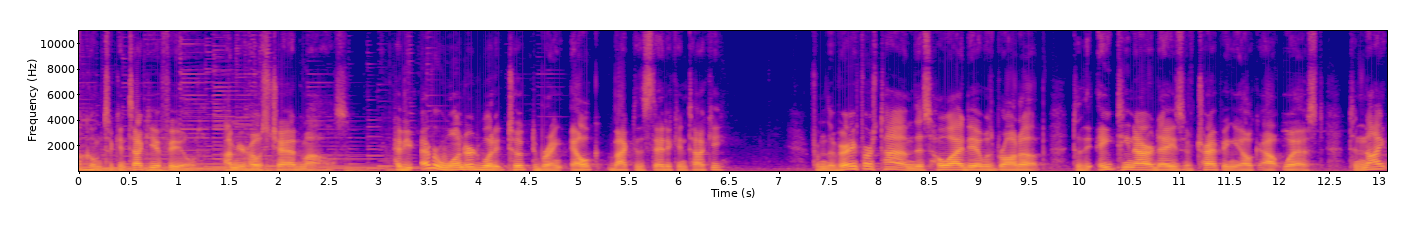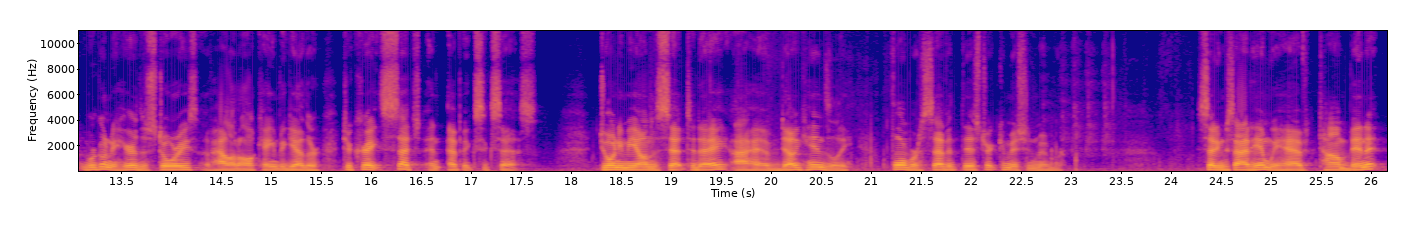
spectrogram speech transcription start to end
welcome to Kentucky Afield. I'm your host, Chad Miles. Have you ever wondered what it took to bring elk back to the state of Kentucky? From the very first time this whole idea was brought up to the 18 hour days of trapping elk out west, tonight we're going to hear the stories of how it all came together to create such an epic success. Joining me on the set today, I have Doug Hensley, former 7th District Commission member. Sitting beside him, we have Tom Bennett,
